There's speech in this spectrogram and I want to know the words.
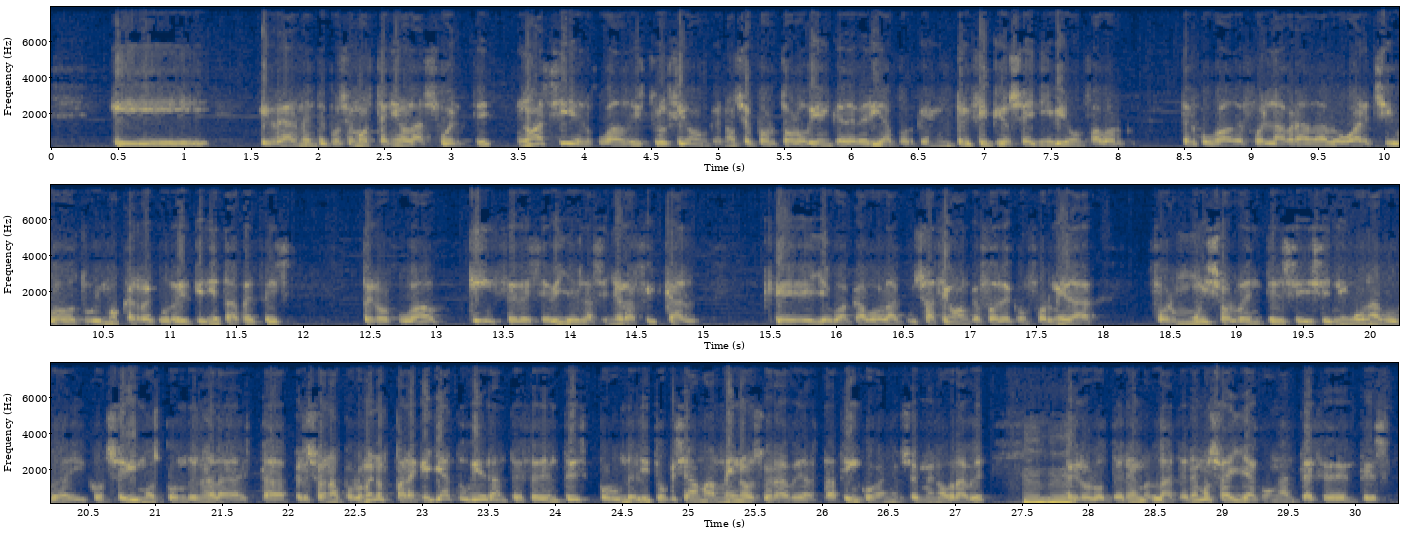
Y, y realmente pues hemos tenido la suerte, no así el juzgado de instrucción, que no se portó lo bien que debería, porque en principio se inhibió en favor del juzgado de Fuenlabrada, luego archivó, tuvimos que recurrir 500 veces, pero el juzgado 15 de Sevilla y la señora fiscal que llevó a cabo la acusación, aunque fue de conformidad, fueron muy solventes y sin ninguna duda y conseguimos condenar a esta persona, por lo menos para que ya tuviera antecedentes por un delito que se llama menos grave, hasta cinco años es menos grave, uh -huh. pero lo tenemos, la tenemos ahí ya con antecedentes.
